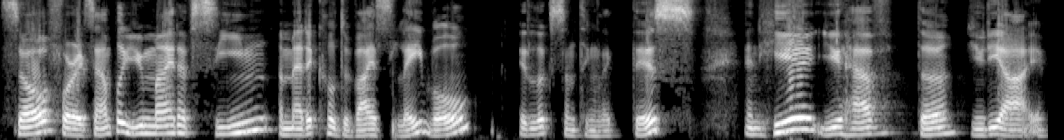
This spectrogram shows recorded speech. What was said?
So for example, you might have seen a medical device label. It looks something like this. And here you have the UDI.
